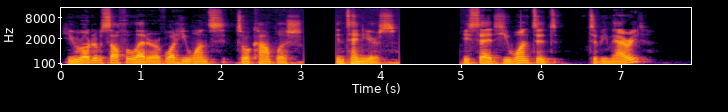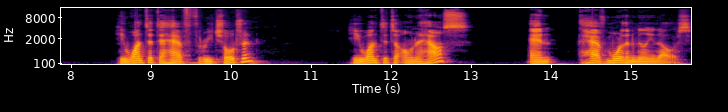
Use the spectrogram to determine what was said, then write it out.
he wrote himself a letter of what he wants to accomplish in 10 years. He said he wanted to be married. He wanted to have three children. He wanted to own a house and have more than a million dollars.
